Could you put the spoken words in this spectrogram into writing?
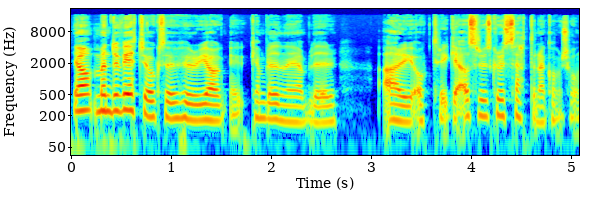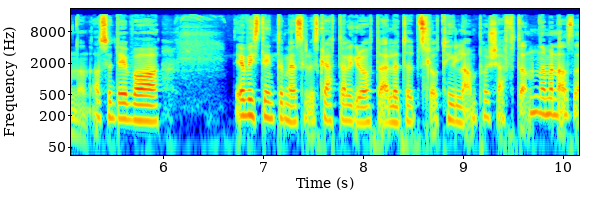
Ja, men du vet ju också hur jag kan bli när jag blir arg och triggad. Alltså du skulle sett den här konversationen. Alltså det var... Jag visste inte om jag skulle skratta eller gråta eller typ slå till honom på käften. Nej men alltså...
